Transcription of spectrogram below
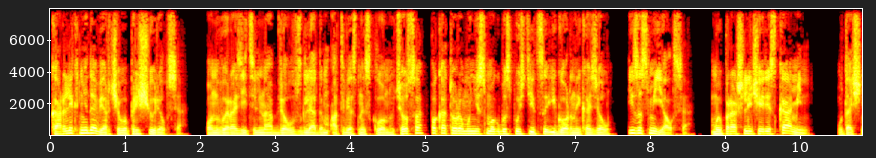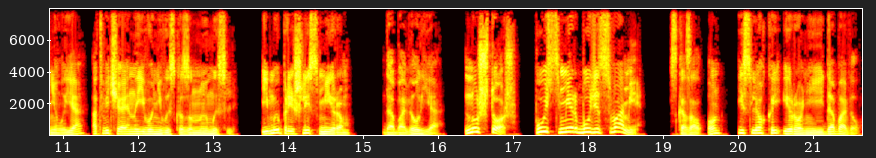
Карлик недоверчиво прищурился. Он выразительно обвел взглядом отвесный склон утеса, по которому не смог бы спуститься и горный козел, и засмеялся. «Мы прошли через камень», — уточнил я, отвечая на его невысказанную мысль. «И мы пришли с миром», — добавил я. «Ну что ж, пусть мир будет с вами», — сказал он и с легкой иронией добавил.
